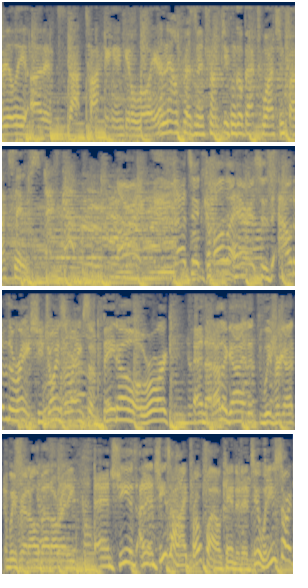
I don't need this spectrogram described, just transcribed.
really ought to stop talking and get a lawyer. And now, President Trump, you can go back to watching Fox News. All right, that's it. Kamala Harris is out of the race. She joins the ranks of Beto O'Rourke and that other guy that we forgot we forgot all about already. And she is, I mean, she's a high-profile candidate too. When you start,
